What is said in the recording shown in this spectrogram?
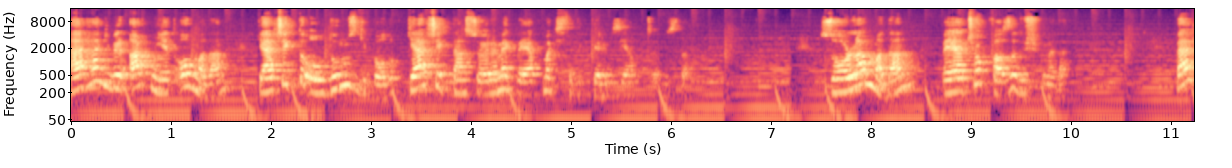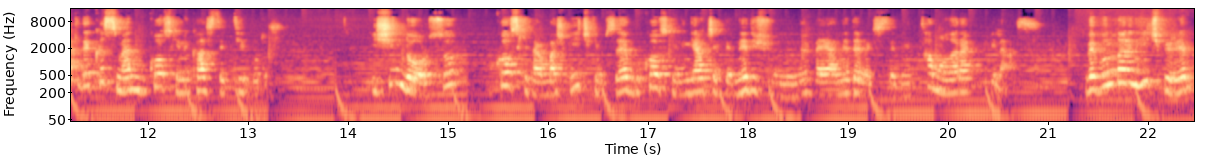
Herhangi bir art niyet olmadan gerçekte olduğumuz gibi olup gerçekten söylemek ve yapmak istediklerimizi yaptığımızda. Zorlanmadan veya çok fazla düşünmeden. Belki de kısmen Bukowski'nin kastettiği budur. İşin doğrusu Bukowski'den başka hiç kimse Bukowski'nin gerçekten ne düşündüğünü veya ne demek istediğini tam olarak bilemez. Ve bunların hiçbiri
